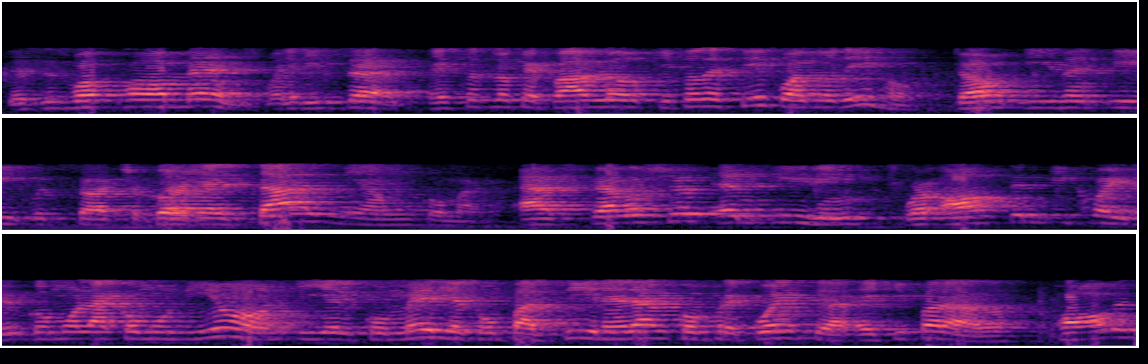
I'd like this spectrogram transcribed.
This is what Paul meant when he said, Esto es lo que Pablo quiso decir cuando dijo, Don't even eat with such a con person. el tal ni aún comer. As fellowship and eating were often equated, Como la comunión y el comer y el compartir eran con frecuencia equiparados, Paul is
